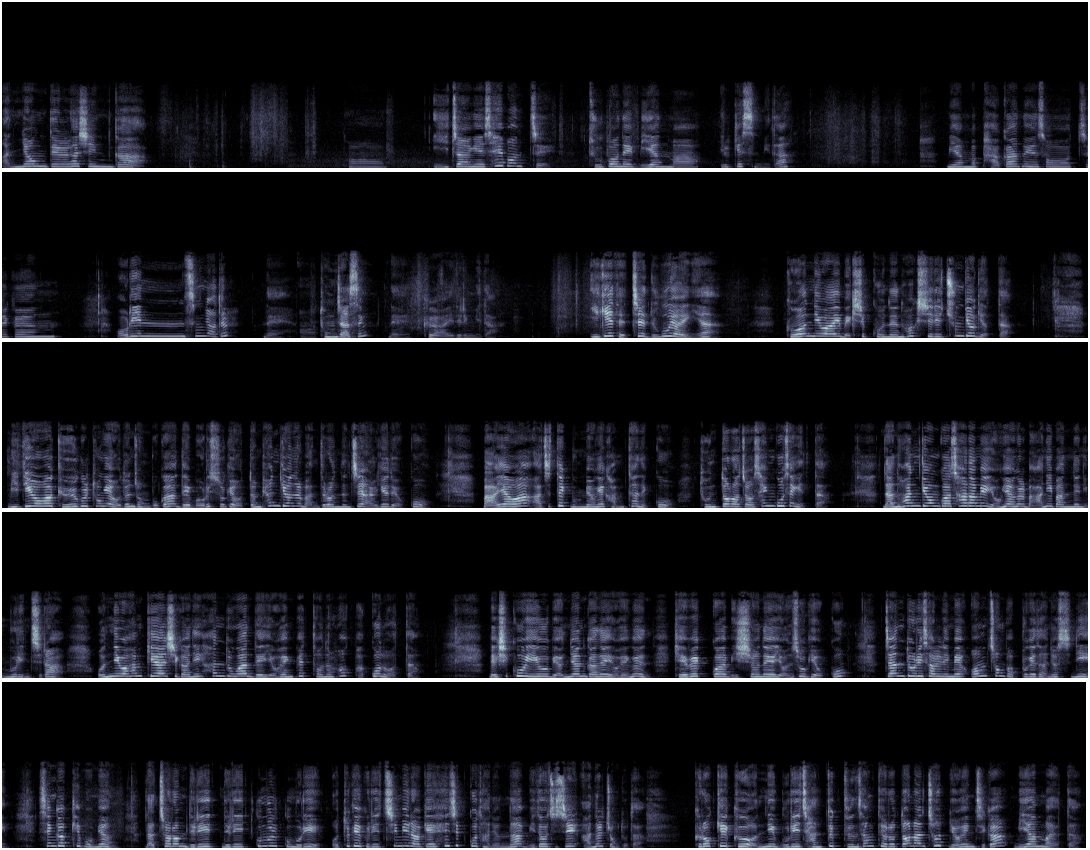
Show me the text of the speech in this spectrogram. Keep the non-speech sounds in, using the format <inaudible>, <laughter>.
안녕들 하신가? 어, 2장의 세 번째, 두 번의 미얀마 읽겠습니다. 미얀마 바간에서 찍은 어린 승려들? 네, 어, 동자승? 네, 그 아이들입니다. 이게 대체 누구 여행이야? 그 언니와의 멕시코는 확실히 충격이었다. 미디어와 교육을 통해 얻은 정보가 내 머릿속에 어떤 편견을 만들었는지 알게 되었고, 마야와 아즈텍 문명에 감탄했고, 돈 떨어져 생고생했다. 난 환경과 사람의 영향을 많이 받는 인물인지라 언니와 함께한 시간이 한동안 내 여행 패턴을 확 바꿔놓았다. 멕시코 이후 몇 년간의 여행은 계획과 미션의 연속이었고 짠돌이 살림에 엄청 바쁘게 다녔으니 생각해보면 나처럼 느릿느릿 꾸물꾸물이 어떻게 그리 치밀하게 해집고 다녔나 믿어지지 않을 정도다. 그렇게 그 언니 물이 잔뜩 든 상태로 떠난 첫 여행지가 미얀마였다.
